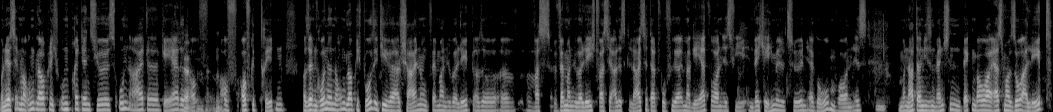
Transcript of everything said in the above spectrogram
Und er ist immer unglaublich unprätentiös, uneitel, geerdet ja. auf, auf, aufgetreten. Also im Grunde eine unglaublich positive Erscheinung, wenn man überlebt, also äh, was, wenn man überlegt, was er alles geleistet hat, wofür er immer geehrt worden ist, wie in welche Himmelshöhen er gehoben worden ist. Mhm. Man hat dann diesen Menschen Beckenbauer erstmal so erlebt.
